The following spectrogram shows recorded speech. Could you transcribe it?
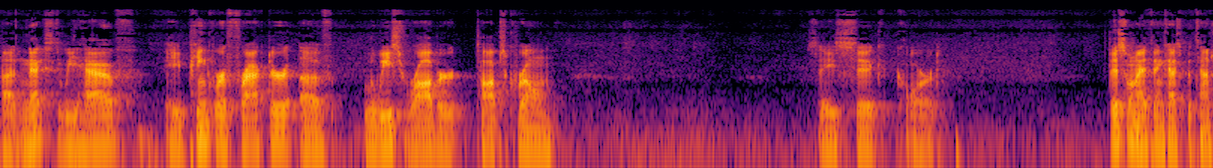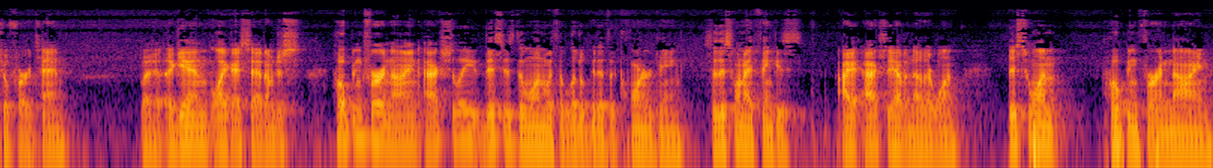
Uh, next, we have a pink refractor of Luis Robert Topps Chrome. It's a sick card. This one I think has potential for a 10. But again, like I said, I'm just hoping for a 9. Actually, this is the one with a little bit of the corner ding. So this one I think is, I actually have another one. This one, hoping for a 9.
